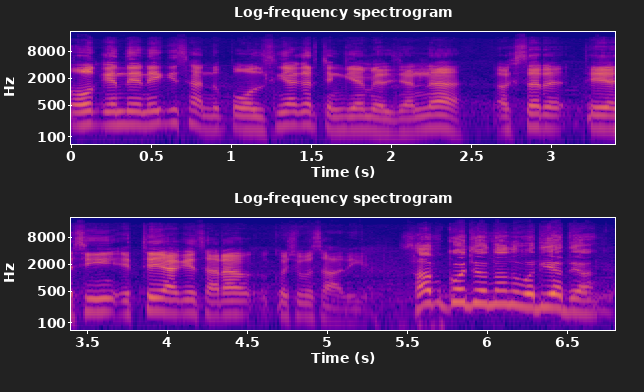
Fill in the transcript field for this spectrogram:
ਉਹ ਕਹਿੰਦੇ ਨੇ ਕਿ ਸਾਨੂੰ ਪਾਲਿਸੀਆਂ ਅਗਰ ਚੰਗੀਆਂ ਮਿਲ ਜਾਣ ਨਾ ਅਕਸਰ ਤੇ ਅਸੀਂ ਇੱਥੇ ਆ ਕੇ ਸਾਰਾ ਕੁਝ ਵਸਾ ਦਈਏ। ਸਭ ਕੁਝ ਉਹਨਾਂ ਨੂੰ ਵਧੀਆ ਦਿਆਂਗੇ।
